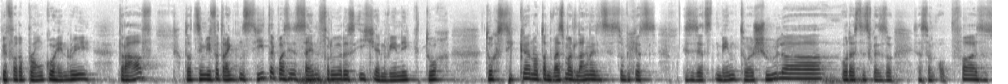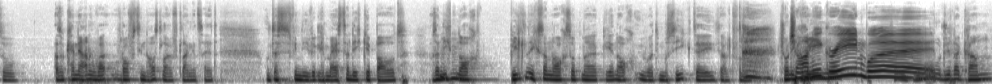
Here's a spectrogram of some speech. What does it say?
bevor der Bronco Henry traf. Und hat es irgendwie verdrängt und sieht er quasi sein früheres Ich ein wenig durch, durchsickern und dann weiß man halt lange nicht, ist es, so, ist es jetzt Mentor, Schüler oder ist das quasi so, ist das so ein Opfer? Also, so, also keine Ahnung, worauf es hinausläuft lange Zeit. Und das finde ich wirklich meisterlich gebaut. Also nicht mhm. noch bildlich, sondern auch, sagt man, gehen auch über die Musik, der halt von Johnny, Johnny Green, Greenwood. Johnny Greenwood wieder kam.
